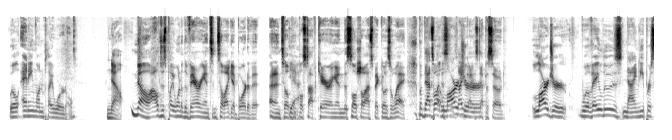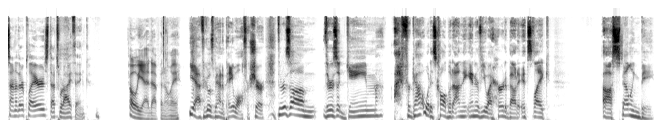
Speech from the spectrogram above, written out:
will anyone play Wordle? No. No, I'll just play one of the variants until I get bored of it and until Yeah. people stop caring and the social aspect goes away. But that's why But this larger- is a Zeitgeist episode. Larger, will they lose 90% of their players? That's what I think. Oh yeah, definitely. Yeah, if it goes behind a paywall for sure. There's um there's a game I forgot what it's called, but on the interview I heard about it. It's like uh spelling bee,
